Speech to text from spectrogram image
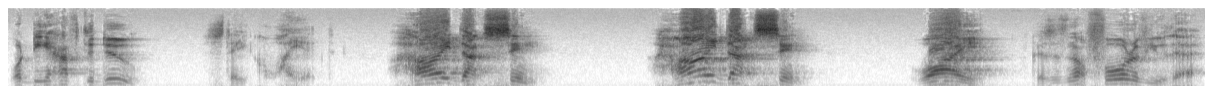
What do you have to do? Stay quiet. Hide that sin. Hide that sin. Why? Because there's not four of you there.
